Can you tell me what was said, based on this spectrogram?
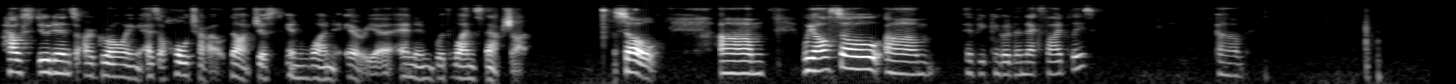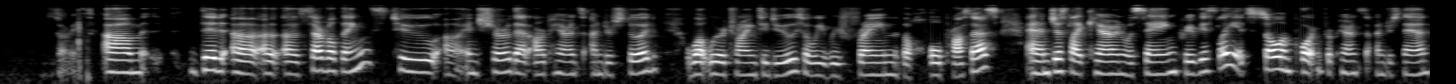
how students are growing as a whole child, not just in one area and in with one snapshot. So um, we also, um, if you can go to the next slide, please. Um, sorry. Did uh, uh, uh, several things to uh, ensure that our parents understood what we were trying to do. So we reframed the whole process. And just like Karen was saying previously, it's so important for parents to understand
